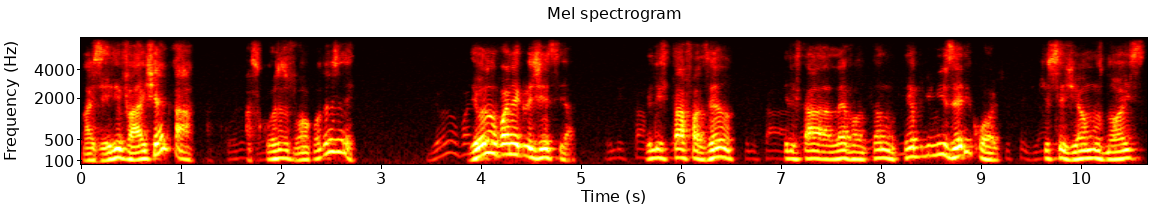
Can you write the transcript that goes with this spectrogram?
Mas ele vai chegar. As coisas vão acontecer. Deus não vai negligenciar. Ele está fazendo, ele está levantando um tempo de misericórdia. Que sejamos nós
